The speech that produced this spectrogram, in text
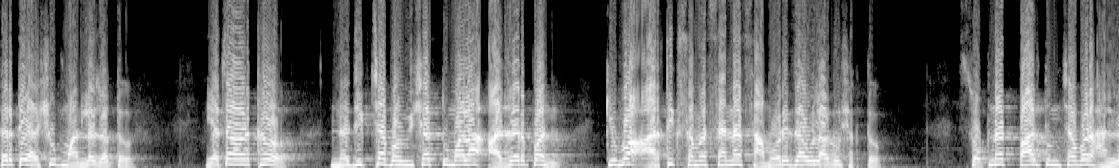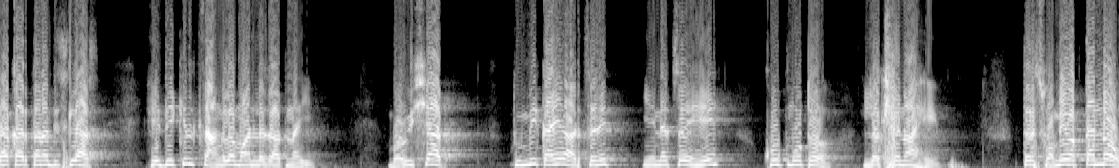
तर ते अशुभ मानलं जातं. याचा अर्थ नजीकच्या भविष्यात तुम्हाला आजारपण किंवा आर्थिक समस्यांना सामोरे जावं लागू शकतं. स्वप्नात पाल तुमच्यावर हल्ला करताना दिसल्यास हे देखील चांगलं मानलं जात नाही. भविष्यात तुम्ही काही अडचणीत येण्याचं हे खूप मोठं लक्षण आहे. तर स्वामी भक्तांनो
